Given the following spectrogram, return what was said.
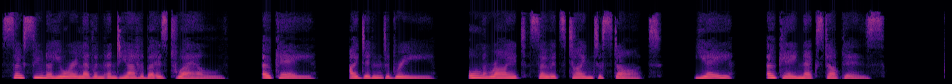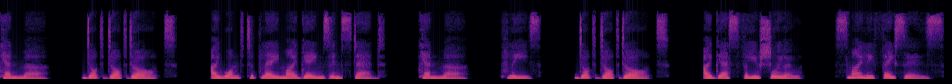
So sooner you're 11 and Yahaba is 12. Okay. I didn't agree. Alright so it's time to start. Yay. Okay next up is Kenma. Dot dot dot. I want to play my games instead. Kenma. Please. Dot dot dot. I guess for you Shoyo. Smiley faces.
